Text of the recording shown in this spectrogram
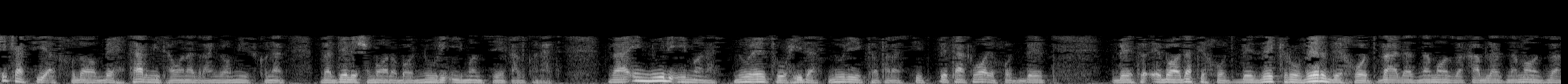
چه کسی از خدا بهتر می‌تواند رنگامیز کند و دل شما را با نور ایمان سیقل کند؟ و این نور ایمان است. نور توحید است. نور یک پرستید به تقوای خود به به عبادت خود به ذکر و ورد خود. بعد از نماز و قبل از نماز و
